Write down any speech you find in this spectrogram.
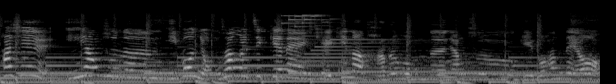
사실 이 향수는 이번 영상을 찍게 된 계기나 다름없는 향수기도 한데요.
